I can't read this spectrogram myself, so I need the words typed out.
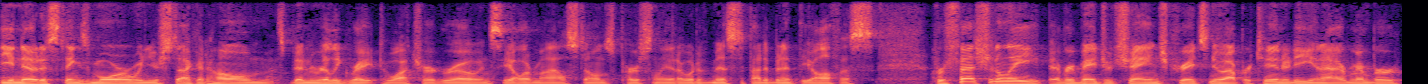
you notice things more when you're stuck at home. It's been really great to watch her grow and see all her milestones personally that I would have missed if I'd have been at the office. Professionally, every major change creates new opportunity. And I remember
